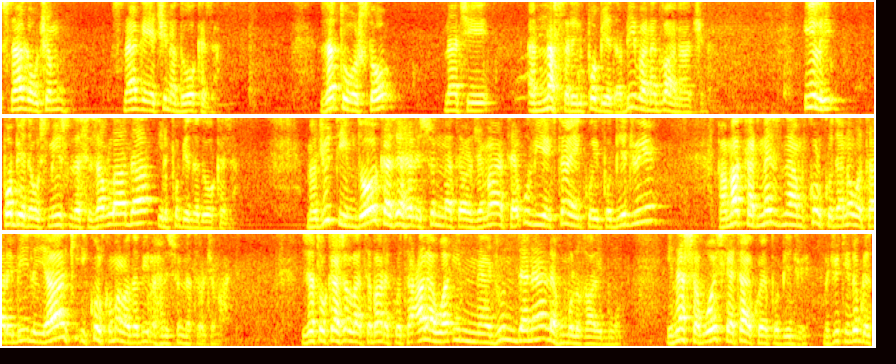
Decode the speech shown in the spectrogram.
Snaga u čemu? Snaga je čina dokaza. Zato što, znači, nasar ili pobjeda biva na dva načina. Ili pobjeda u smislu da se zavlada ili pobjeda dokaza. Međutim, dokaz ehli sunnata al džemata je uvijek taj koji pobjeđuje, pa makar ne znam koliko da novotari bili jaki i koliko malo da bili ehli sunnata al džemata. I zato kaže Allah tabarak wa ta'ala wa inna jundana lahumul ghalibun. I naša vojska je ta koja pobjeđuje. Međutim, dobro,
